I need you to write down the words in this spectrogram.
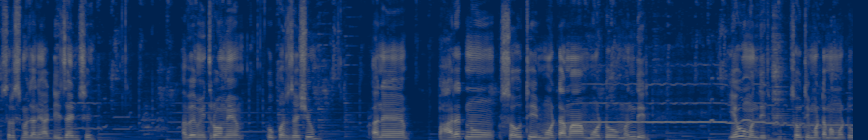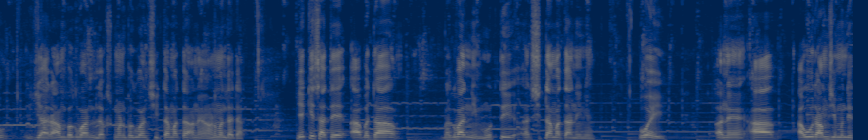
સરસ મજાની આ ડિઝાઇન છે. હવે મિત્રો અમે ઉપર જઈશું અને ભારતનું સૌથી મોટામાં મોટું મંદિર એવું મંદિર, સૌથી મોટામાં મોટું, જ્યાં રામ ભગવાન, લક્ષ્મણ ભગવાન, સીતા માતા અને હનુમાન દાદા એકી સાથે આ બધા ભગવાનની મૂર્તિ, સીતા માતાની હોય અને આ આવું રામજી મંદિર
